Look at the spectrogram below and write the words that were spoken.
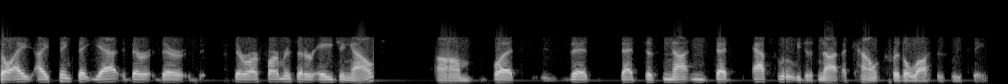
So I, I think that yeah, there there there are farmers that are aging out, um, but that that does not that absolutely does not account for the losses we've seen.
